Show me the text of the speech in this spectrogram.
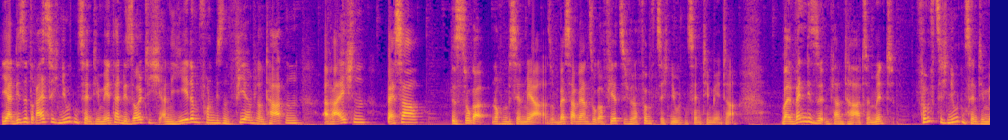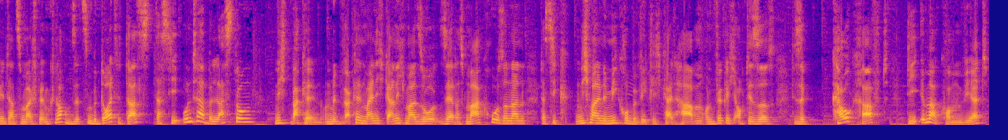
ja, diese 30 Newtonzentimeter, die sollte ich an jedem von diesen vier Implantaten erreichen. Besser ist sogar noch ein bisschen mehr. Also besser wären sogar 40 oder 50 Newtonzentimeter. Weil wenn diese Implantate mit 50 Newtonzentimeter zum Beispiel im Knochen sitzen, bedeutet das, dass die unter Belastung nicht wackeln. Und mit wackeln meine ich gar nicht mal so sehr das Makro, sondern dass sie nicht mal eine Mikrobeweglichkeit haben und wirklich auch dieses, diese Kaukraft, die immer kommen wird,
